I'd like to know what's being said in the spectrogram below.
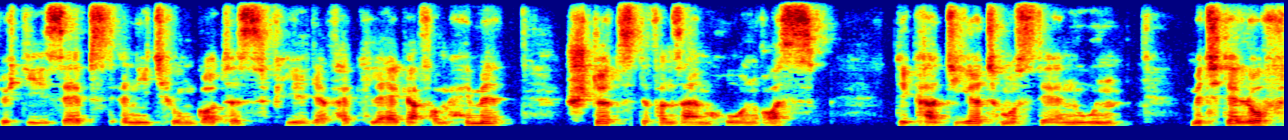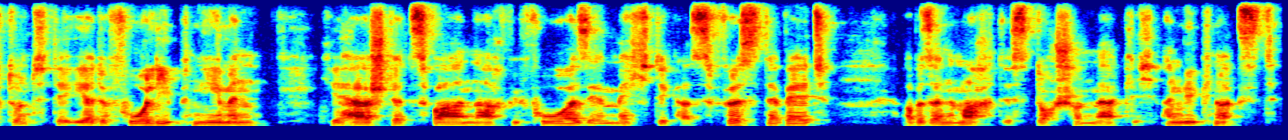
Durch die Selbsterniedrigung Gottes fiel der Verkläger vom Himmel, stürzte von seinem hohen Ross. Degradiert musste er nun mit der Luft und der Erde Vorlieb nehmen. Hier herrscht er zwar nach wie vor sehr mächtig als Fürst der Welt, aber seine Macht ist doch schon merklich angeknackst,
